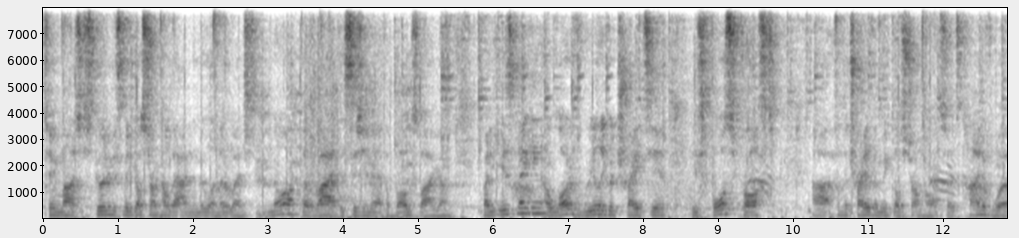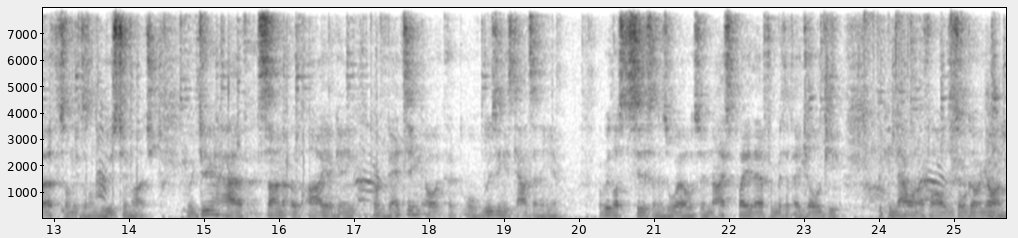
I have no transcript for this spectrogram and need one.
too much. Just building this Migdol Stronghold out in the middle of nowhere is not the right decision there for Boggsviger. But he is making a lot of really good trades here. He's forced Frost uh, for the trade of a Migdol Stronghold, so it's kind of worth, as long as he doesn't lose too much. We do have Son of Aya getting preventing or, or losing his town center here. Probably lost a citizen as well. So nice play there from Myth of Ageology. Picking that one off while this is all going on.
